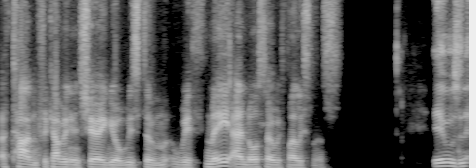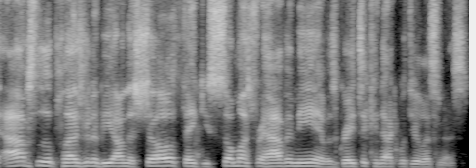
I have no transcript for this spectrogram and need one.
a ton for coming and sharing your wisdom with me and also with my listeners. It was an absolute pleasure to be on the show. Thank you so much for having me. It was great to connect with your listeners.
